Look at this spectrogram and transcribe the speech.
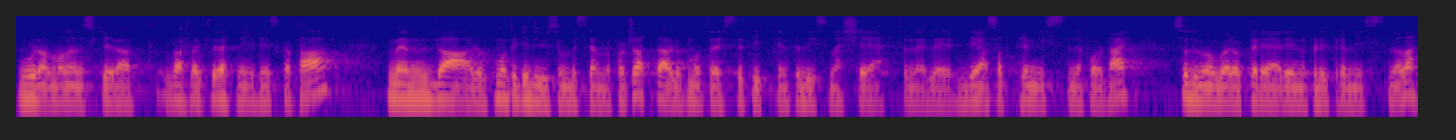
hvordan man ønsker at, hva slags retning ting skal ta. Men da er det på en måte ikke du som bestemmer fortsatt. Da er det på en måte estetikken til de som er sjefen, eller de har satt premissene for deg. Så du må bare operere innenfor de premissene. da.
